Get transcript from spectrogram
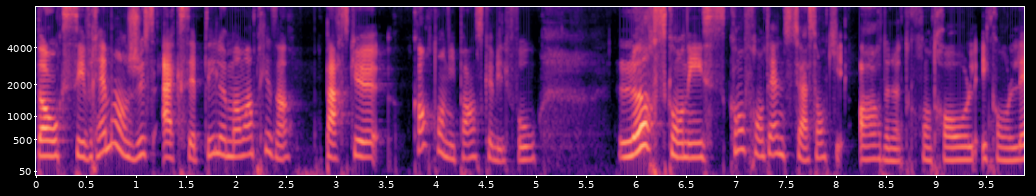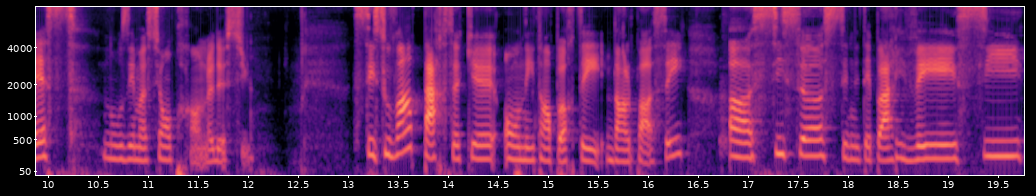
Donc, c'est vraiment juste accepter le moment présent. Parce que quand on y pense comme il faut, lorsqu'on est confronté à une situation qui est hors de notre contrôle et qu'on laisse nos émotions prendre le dessus. C'est souvent parce qu'on est emporté dans le passé. Ah, si ça, ce n'était pas arrivé, si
